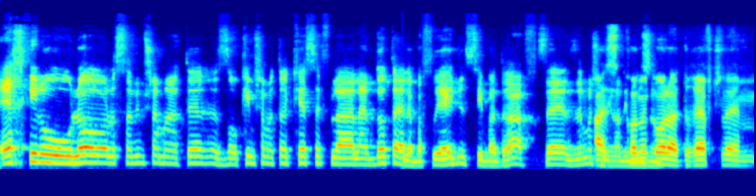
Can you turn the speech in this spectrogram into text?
איך כאילו לא, לא שמים שם יותר, זורקים שם יותר כסף לעמדות האלה, ב free agency, בדראפט, זה, זה מה שנראה לי מוזר. אז קודם כל הדראפט שלהם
